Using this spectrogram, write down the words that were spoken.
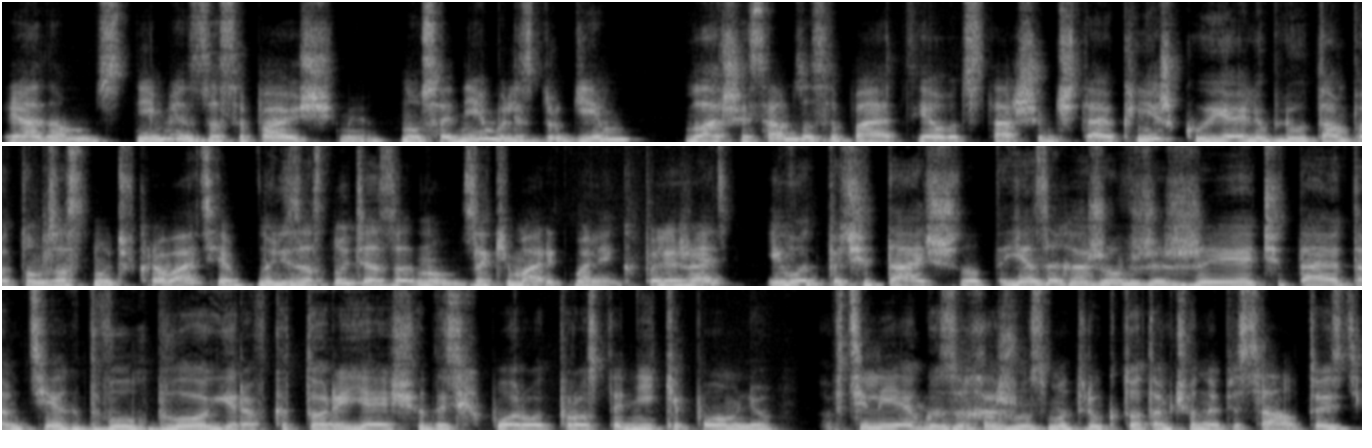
рядом с ними, с засыпающими, ну, с одним или с другим, Младший сам засыпает, я вот старшим читаю книжку, и я люблю там потом заснуть в кровати. Ну, не заснуть, а за, ну, закимарить маленько, полежать. И вот почитать что-то. Я захожу в ЖЖ, читаю там тех двух блогеров, которые я еще до сих пор вот просто ники помню. В телегу захожу, смотрю, кто там что написал. То есть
